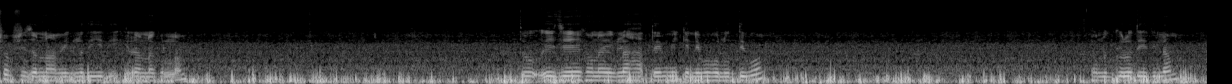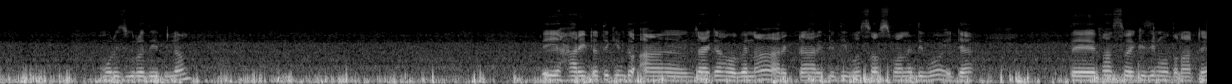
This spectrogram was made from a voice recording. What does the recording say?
সব, সেজন্য আমি এগুলো দিয়ে দিয়ে রান্না করলাম। তো এই যে এখন এগুলো হাতে মেখে নেব, হলুদ দিব। হলুদ গুঁড়ো দিয়ে দিলাম, মরিচ গুঁড়ো দিয়ে দিলাম। এই হাঁড়িটাতে কিন্তু জায়গা হবে না, আরেকটা হাঁড়িতে দিব, সসপ্যানে দিব এটাতে পাঁচ ছয় কেজির মতন আটে।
